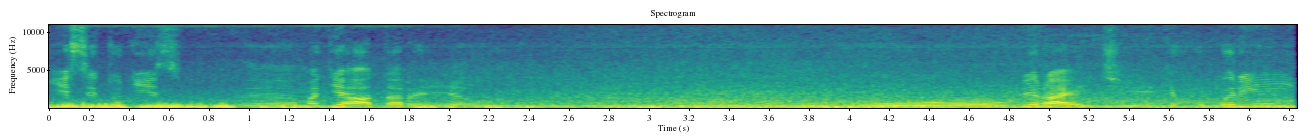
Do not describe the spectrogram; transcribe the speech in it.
Если тут есть э, медиаторы, у- убирайте этих упырей.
